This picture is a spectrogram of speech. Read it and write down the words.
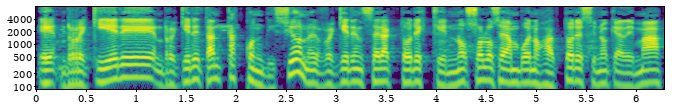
eh, requiere, requiere tantas condiciones, requieren ser actores que no solo sean buenos actores, sino que además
